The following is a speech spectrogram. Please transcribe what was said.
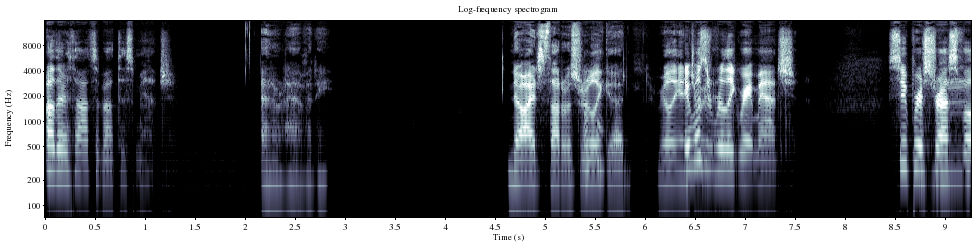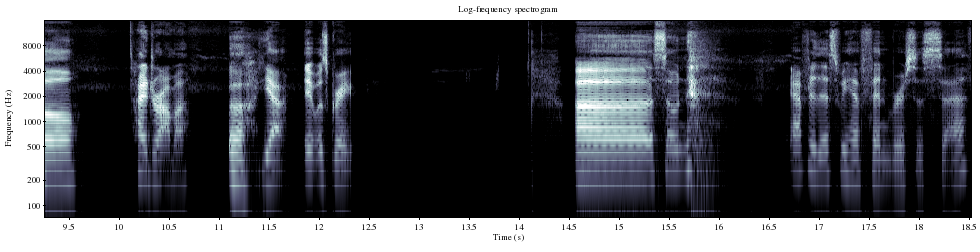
Other thoughts about this match? I don't have any. No, I just thought it was really Okay. good. Really It was a really great match. Super Mhm. stressful. high drama. Ugh, yeah, it was great. Uh, so after this, we have Finn versus Seth.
